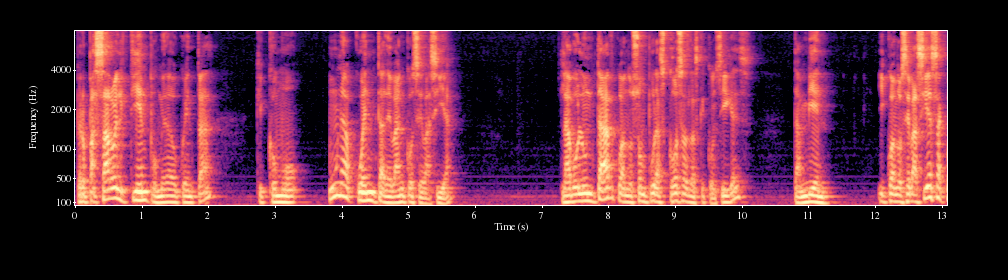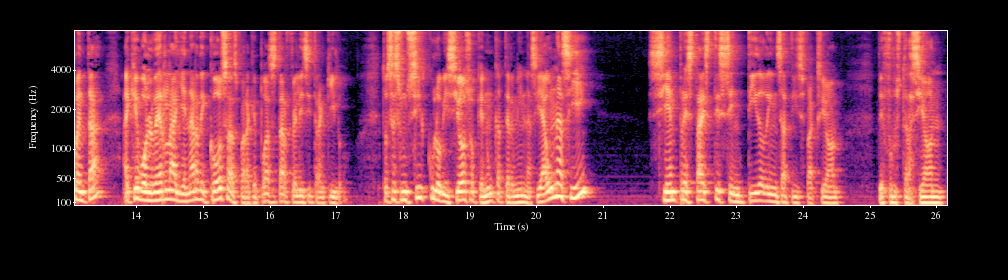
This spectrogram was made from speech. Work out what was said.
Pero pasado el tiempo me he dado cuenta que como una cuenta de banco se vacía, la voluntad cuando son puras cosas las que consigues, también. Y cuando se vacía esa cuenta, hay que volverla a llenar de cosas para que puedas estar feliz y tranquilo. Entonces es un círculo vicioso que nunca termina. Y aún así, siempre está este sentido de insatisfacción, de frustración,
